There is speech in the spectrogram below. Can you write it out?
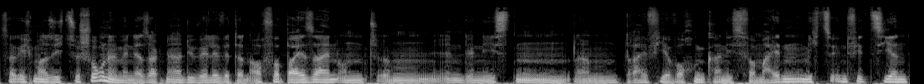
sage ich mal, sich zu schonen. Wenn er sagt, naja, die Welle wird dann auch vorbei sein und ähm, in den nächsten ähm, drei, vier Wochen kann ich es vermeiden, mich zu infizieren,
